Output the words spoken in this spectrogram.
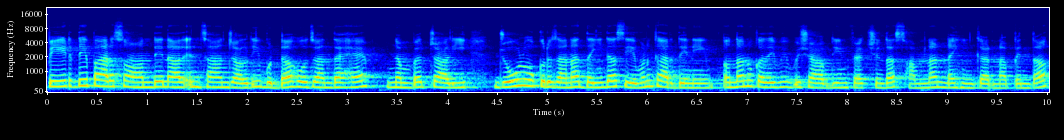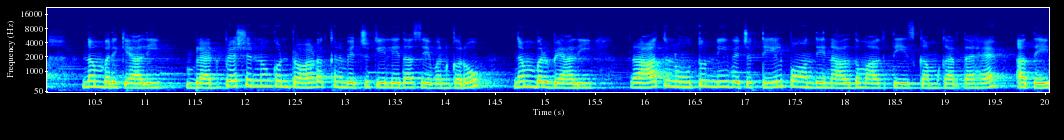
ਪੇਟ ਦੇ ਭਾਰ ਸੌਣ ਦੇ ਨਾਲ ਇਨਸਾਨ ਜਲਦੀ ਬੁੱਢਾ ਹੋ ਜਾਂਦਾ ਹੈ। ਨੰਬਰ 40 ਜੋ ਲੋਕ ਰੋਜ਼ਾਨਾ ਦਹੀਂ ਦਾ ਸੇਵਨ ਕਰਦੇ ਨੇ, ਉਹਨਾਂ ਨੂੰ ਕਦੇ ਵੀ ਪਿਸ਼ਾਬ ਦੀ ਇਨਫੈਕਸ਼ਨ ਦਾ ਸਾਹਮਣਾ ਨਹੀਂ ਕਰਨਾ ਪੈਂਦਾ। ਨੰਬਰ 41 ਬਲੱਡ ਪ੍ਰੈਸ਼ਰ ਨੂੰ ਕੰਟਰੋਲ ਰੱਖਣ ਵਿੱਚ ਕੇਲੇ ਦਾ ਸੇਵਨ ਕਰੋ। ਨੰਬਰ 42 ਰਾਤ ਨੂੰ ਧੁੰਨੀ ਵਿੱਚ ਤੇਲ ਪਾਉਣ ਦੇ ਨਾਲ ਦਿਮਾਗ ਤੇਜ਼ ਕੰਮ ਕਰਦਾ ਹੈ ਅਤੇ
